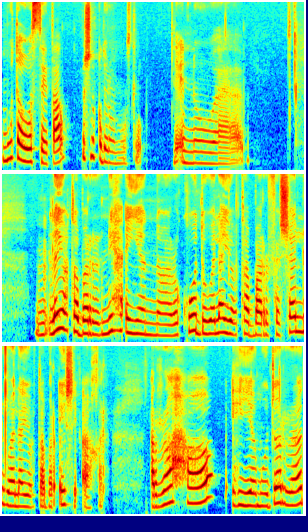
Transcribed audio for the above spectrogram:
متوسطة باش نقدروا نوصلوا. لأنه لا يعتبر نهائيا ركود ولا يعتبر فشل ولا يعتبر أي شيء آخر. الراحة هي مجرد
